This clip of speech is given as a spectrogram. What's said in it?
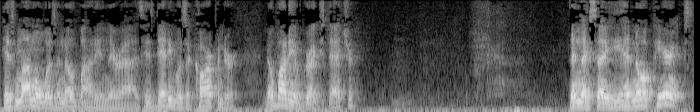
His mama was a nobody in their eyes. His daddy was a carpenter. Nobody of great stature. Then they say he had no appearance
